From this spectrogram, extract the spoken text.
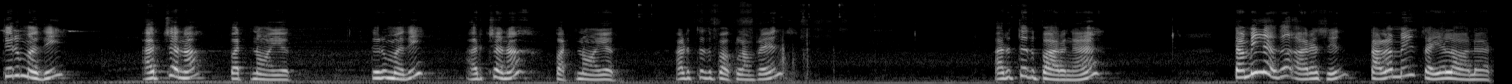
Thirumathi Archana Patnaik திருமதி அர்ச்சனா பட்நாயக் அடுத்தது பார்க்கலாம் ஃப்ரெண்ட்ஸ் அடுத்தது பாருங்கள் தமிழக அரசின் தலைமை செயலாளர்.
